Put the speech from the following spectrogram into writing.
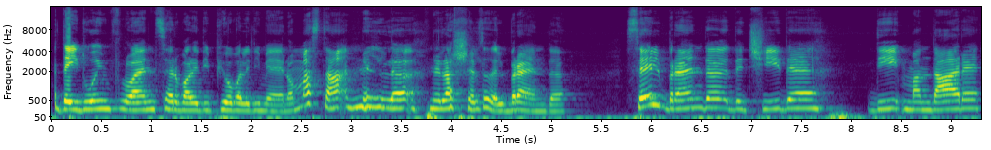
dei due influencer vale di più o vale di meno, ma sta nel, nella scelta del brand. Se il brand decide di mandare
